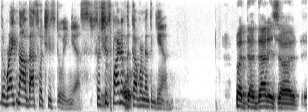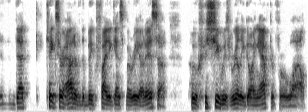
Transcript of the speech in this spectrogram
The, right now, that's what she's doing. Yes, so she's part of the oh. government again. But th- that is uh, that takes her out of the big fight against Maria Ressa, who she was really going after for a while,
